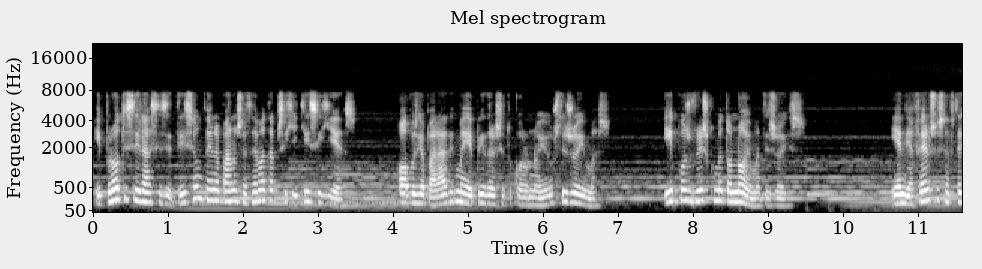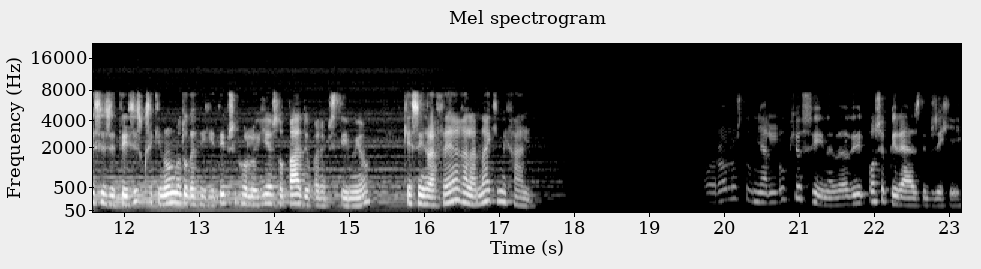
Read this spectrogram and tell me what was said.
Η πρώτη σειρά συζητήσεων θα είναι πάνω σε θέματα ψυχικής υγείας, όπως για παράδειγμα η επίδραση του κορονοϊού στη ζωή μας ή πώς βρίσκουμε το νόημα της ζωής. Οι ενδιαφέρουσες αυτές συζητήσεις ξεκινούν με τον καθηγητή ψυχολογίας στο Πάντιο Πανεπιστήμιο και συγγραφέα Γαλανάκη Μιχάλη. Ο ρόλος του μυαλού ποιος είναι, δηλαδή πώς επηρεάζει την ψυχή;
